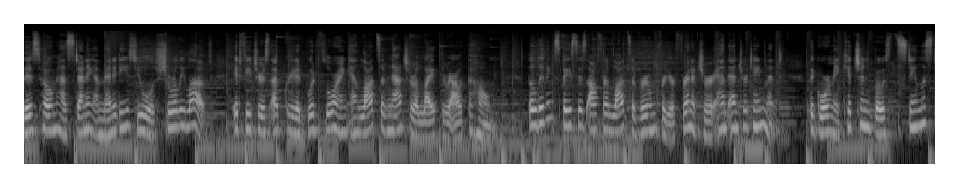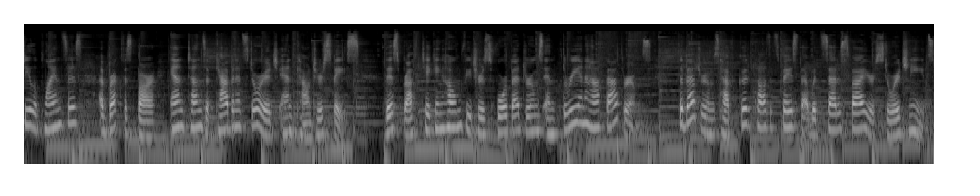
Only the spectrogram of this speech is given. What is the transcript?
This home has stunning amenities you will surely love. It features upgraded wood flooring and lots of natural light throughout the home. The living spaces offer lots of room for your furniture and entertainment. The gourmet kitchen boasts stainless steel appliances, a breakfast bar, and tons of cabinet storage and counter space. This breathtaking home features four bedrooms and three and a half bathrooms. The bedrooms have good closet space that would satisfy your storage needs,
